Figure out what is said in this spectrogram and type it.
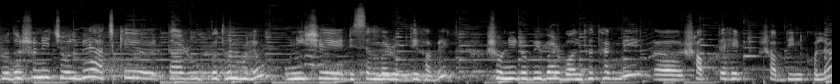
প্রদর্শনী চলবে আজকে, তার উদ্বোধন হলো উনিশে ডিসেম্বর অবধি হবে। শনি রবিবার বন্ধ থাকবে সপ্তাহের সব দিন খোলা।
